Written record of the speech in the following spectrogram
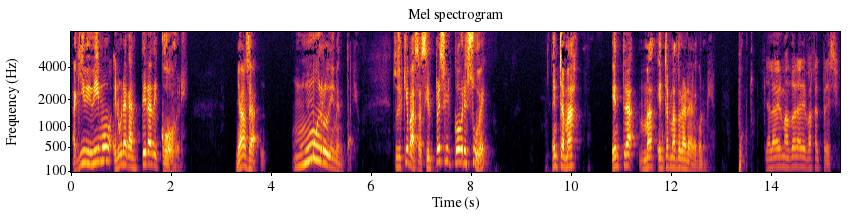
Aquí vivimos en una cantera de cobre. ¿Ya? O sea, muy rudimentario. Entonces, ¿qué pasa? Si el precio del cobre sube, entra más, entra más, entra más dólares a la economía. Punto. Y al haber más dólares baja el precio.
